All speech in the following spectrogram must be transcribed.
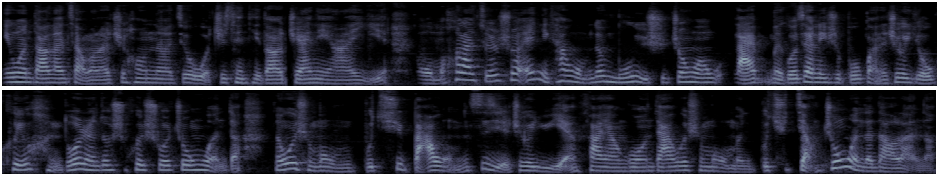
英文导览讲完了之后呢，就我之前提到 Jenny 阿姨，我们后来觉得说，哎，你看我们的母语是中文，来美国在历史博物馆的这个游客有很多人都是会说中文的。那为什么我们不去把我们自己的这个语言发扬光大？为什么我们不去讲中文的导览呢？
